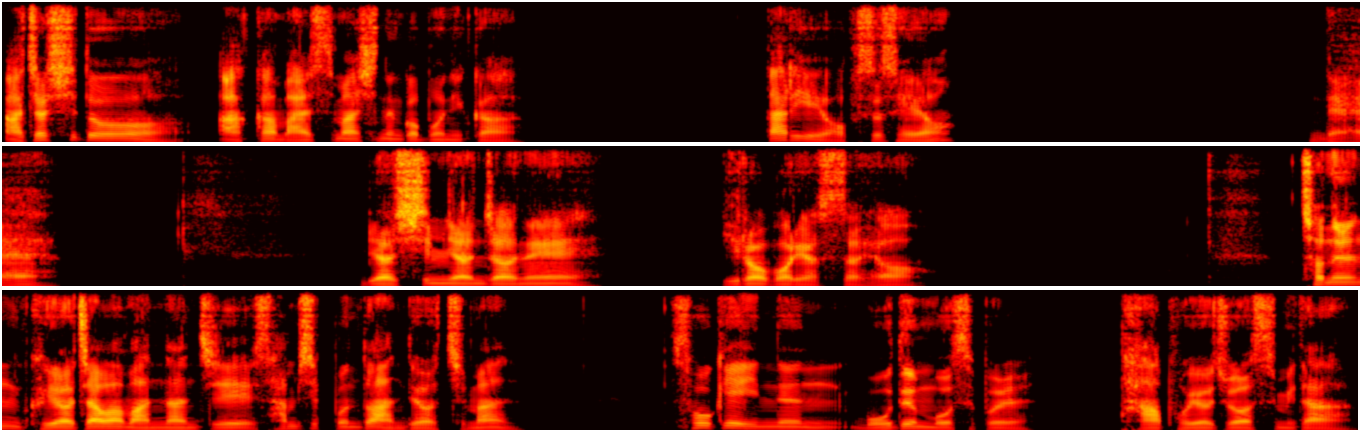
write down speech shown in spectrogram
아저씨도 아까 말씀하시는 거 보니까 딸이 없으세요? 네. 몇십 년 전에 잃어버렸어요. 저는 그 여자와 만난 지 30분도 안 되었지만 속에 있는 모든 모습을 다 보여주었습니다.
